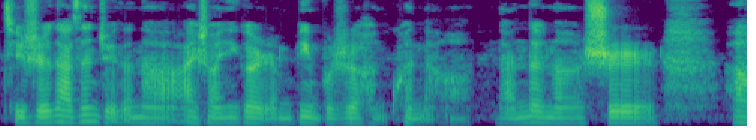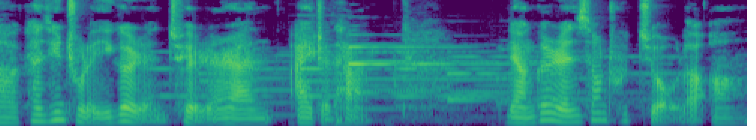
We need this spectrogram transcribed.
其实大森觉得呢，爱上一个人并不是很困难啊，难的呢是，啊，看清楚了一个人却仍然爱着他。两个人相处久了啊，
